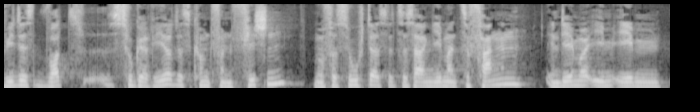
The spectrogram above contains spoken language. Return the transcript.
Wie das Wort suggeriert, es kommt von Fischen. Man versucht da sozusagen jemand zu fangen, indem man ihm eben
